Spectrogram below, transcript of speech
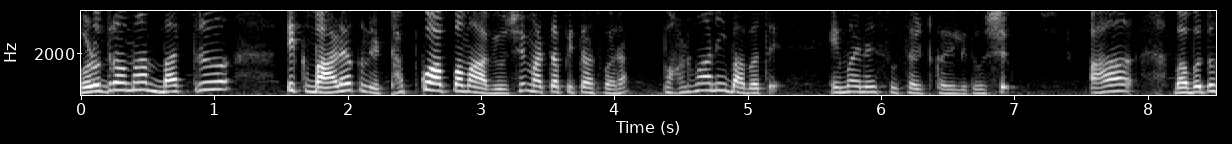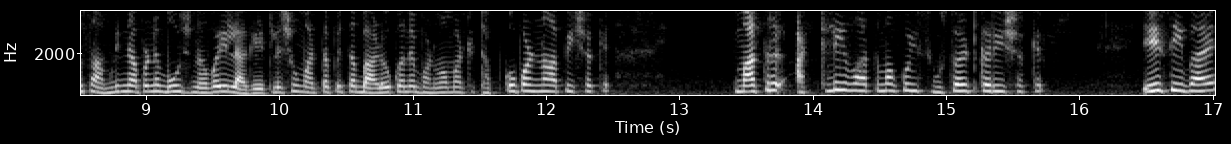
વડોદરામાં માત્ર એક બાળકને ઠપકો આપવામાં આવ્યો છે. માતા પિતા દ્વારા ભણવાની બાબતે એમાં એને સુસાઇડ કરી લીધું છે. આ બાબતો સાંભળીને આપણને બહુ જ નવાઈ લાગે. એટલે શું માતા પિતા બાળકોને ભણવા માટે ઠપકો પણ ના આપી શકે? માત્ર આટલી વાતમાં કોઈ સુસાઇડ કરી શકે? એ સિવાય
